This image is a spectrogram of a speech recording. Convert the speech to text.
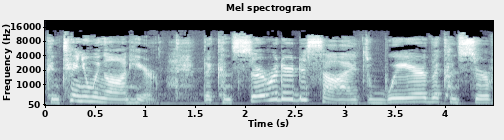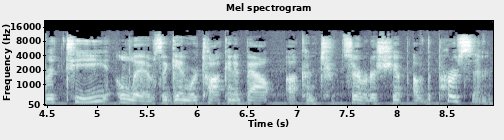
Continuing on here, the conservator decides where the conservatee lives. Again, we're talking about a conservatorship of the person.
